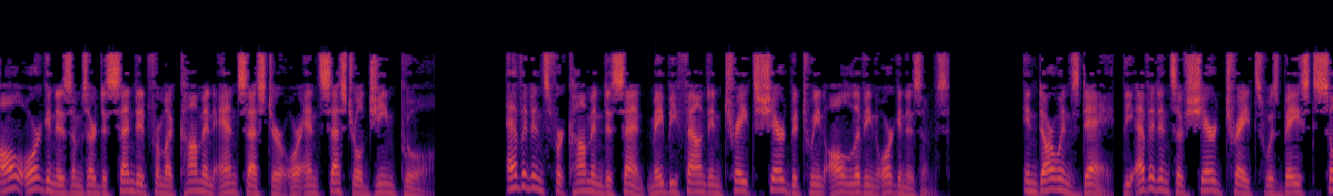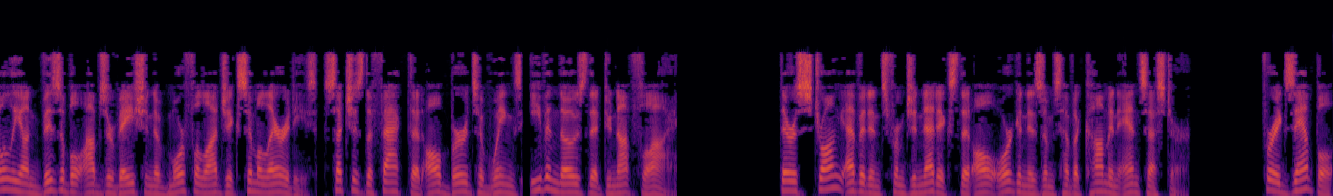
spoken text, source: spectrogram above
All organisms are descended from a common ancestor or ancestral gene pool. Evidence for common descent may be found in traits shared between all living organisms. In Darwin's day, the evidence of shared traits was based solely on visible observation of morphologic similarities, such as the fact that all birds have wings, even those that do not fly. There is strong evidence from genetics that all organisms have a common ancestor. For example,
